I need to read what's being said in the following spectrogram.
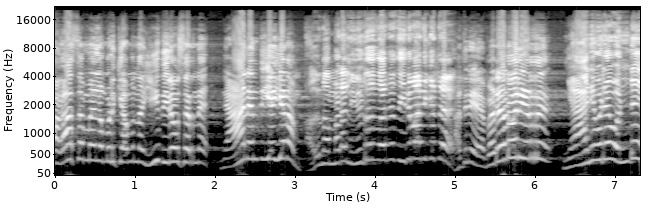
മഹാസമ്മേളനം വിളിക്കാമെന്ന ഈ ദിനോസറിനെ ഞാൻ എന്ത് ചെയ്യണം? അത് നമ്മുടെ ലീഡർ തന്നെ തീരുമാനിക്കട്ടെ. അതിന് എവിടെയാണോ ലീഡർ? ഞാനിവിടെ ഉണ്ട്.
